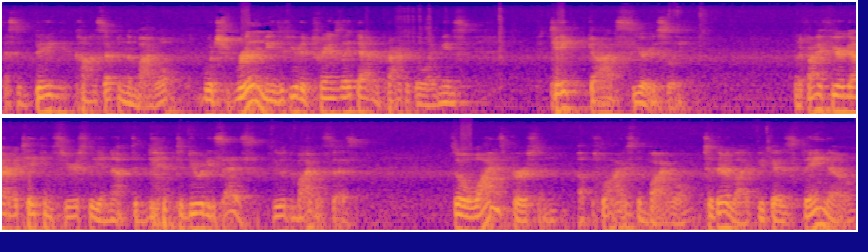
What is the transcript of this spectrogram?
that's a big concept in the Bible, which really means, if you were to translate that in a practical way, it means take God seriously. But if I fear God, I take him seriously enough to do, to do what he says, do what the Bible says. So a wise person applies the Bible to their life because they know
